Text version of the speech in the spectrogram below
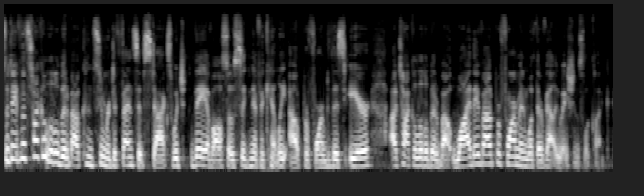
So, Dave, let's talk a little bit about consumer defensive stocks, which they have also significantly outperformed this year. Uh, talk a little bit about why they've outperformed and what their valuations look like.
